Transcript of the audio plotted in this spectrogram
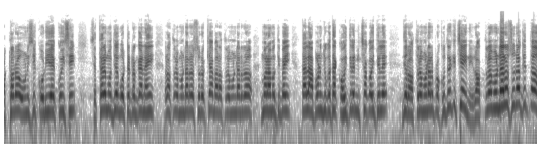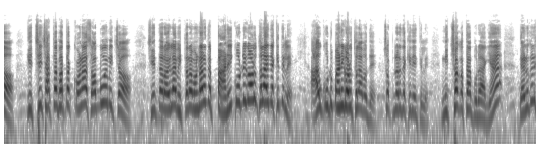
ଅଠର ଉଣେଇଶ କୋଡ଼ିଏ ଏକୋଇଶ ସେଥିରେ ମଧ୍ୟ ଗୋଟେ ଟଙ୍କା ନାହିଁ ରତ୍ନଭଣ୍ଡାରର ସୁରକ୍ଷା ବା ରତ୍ନଭଣ୍ଡାରର ମରାମତି ପାଇଁ ତାହେଲେ ଆପଣ ଯେଉଁ କଥା କହିଥିଲେ ମିଛ କହିଥିଲେ ଯେ ରତ୍ନଭଣ୍ଡାର ପ୍ରକୃତିରେ କିଛି ହେଇନି ରତ୍ନଭଣ୍ଡାର ସୁରକ୍ଷିତ କିଛି ଛାତ ଫାତ କଣା ସବୁ ମିଛ ସିଏ ତ ରହିଲା ভিতর ভণ্ডার ତ ପାଣି କେଉଁଠି ଗଳୁଥିଲା ଦେଖିଥିଲେ ଆଉ କେଉଁଠୁ ପାଣି ଗଳୁଥିଲା ବୋଧେ ସ୍ୱପ୍ନରେ ଦେଖିଦେଇଥିଲେ ମିଛ କଥା ପୁରା ଆଜ୍ଞା ତେଣୁକରି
